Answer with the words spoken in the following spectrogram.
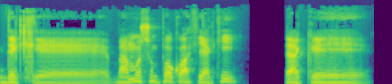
de que vamos un poco hacia aquí. O sea, que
